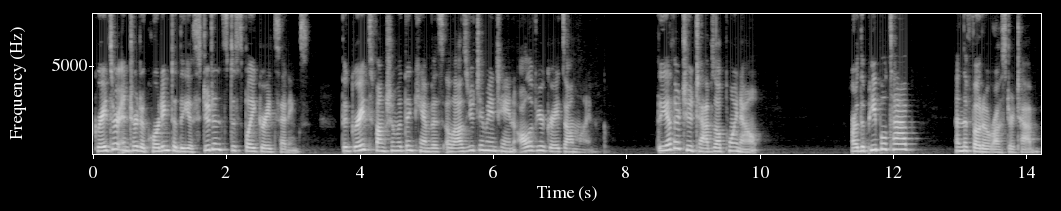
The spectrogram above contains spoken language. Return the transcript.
Grades are entered according to the student's display grade settings. The grades function within Canvas allows you to maintain all of your grades online. The other two tabs I'll point out are the People tab and the Photo Roster tab.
